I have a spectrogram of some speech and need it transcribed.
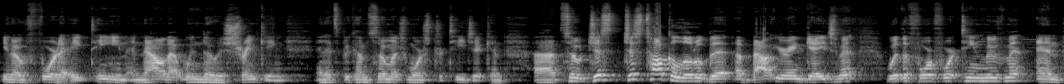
you know four to eighteen, and now that window is shrinking, and it's become so much more strategic. And uh, so just just talk a little bit about your engagement with the 414 movement and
